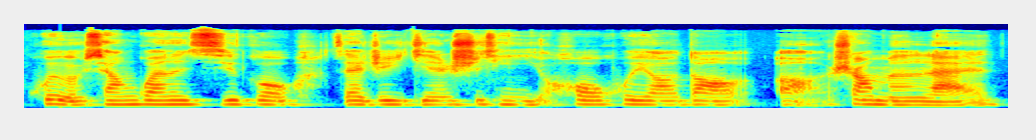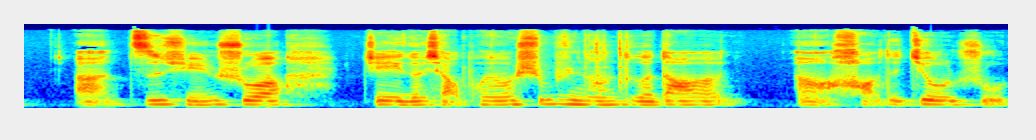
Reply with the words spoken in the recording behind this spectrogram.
会有相关的机构在这件事情以后会要到呃上门来呃咨询，说这个小朋友是不是能得到。嗯，好的救助，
